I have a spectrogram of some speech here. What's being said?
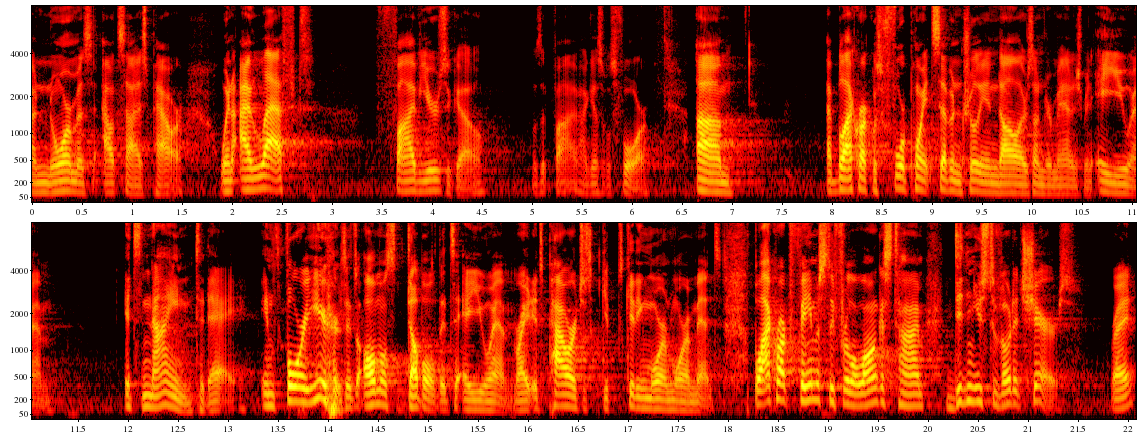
enormous outsized power. When I left five years ago, was it five? I guess it was four. Um, at BlackRock was $4.7 trillion under management, AUM. It's nine today. In four years, it's almost doubled its AUM, right? Its power just keeps getting more and more immense. BlackRock famously, for the longest time, didn't used to vote its shares, right?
